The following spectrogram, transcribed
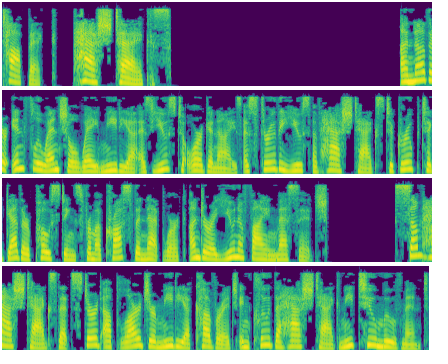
Topic: Hashtags Another influential way media is used to organize is through the use of hashtags to group together postings from across the network under a unifying message. Some hashtags that stirred up larger media coverage include the hashtag MeToo movement,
